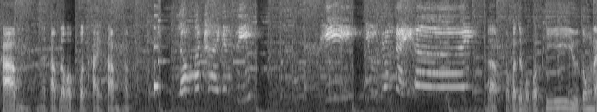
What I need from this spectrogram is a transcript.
คำนะครับ เราก็กดทายคำครับลองมาทายกันสิพี่อยู่ตรงไหนเอ่ยครับเราก็จะบอกว่าพี่อยู่ตรงไหน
